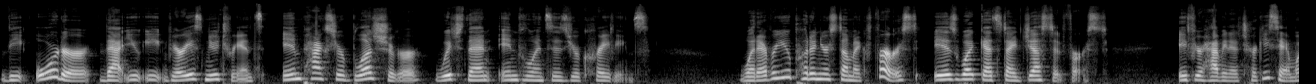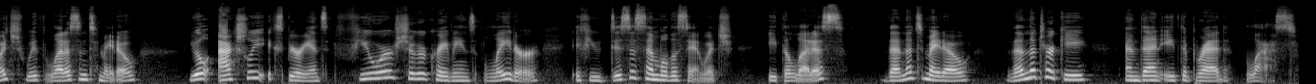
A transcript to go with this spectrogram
The order that you eat various nutrients impacts your blood sugar, which then influences your cravings. Whatever you put in your stomach first is what gets digested first. If you're having a turkey sandwich with lettuce and tomato, you'll actually experience fewer sugar cravings later if you disassemble the sandwich, eat the lettuce, then the tomato, then the turkey, and then eat the bread last.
